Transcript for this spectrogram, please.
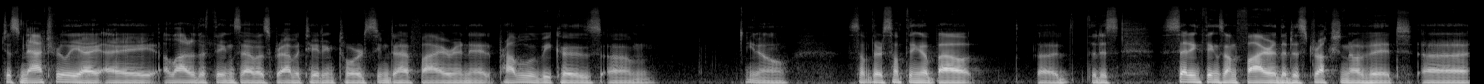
just naturally, I, I, a lot of the things I was gravitating towards seemed to have fire in it. Probably because um, you know, some, there's something about uh, the just setting things on fire, the destruction of it, uh,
